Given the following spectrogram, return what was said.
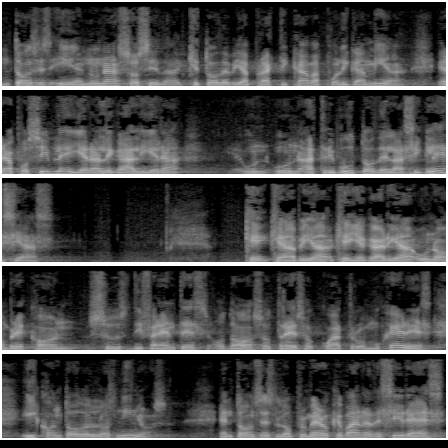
Entonces, y en una sociedad que todavía practicaba poligamía, era posible y era legal y era un, un atributo de las iglesias que, había, que llegaría un hombre con sus diferentes o dos o tres o cuatro mujeres y con todos los niños. Entonces, lo primero que van a decir es,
